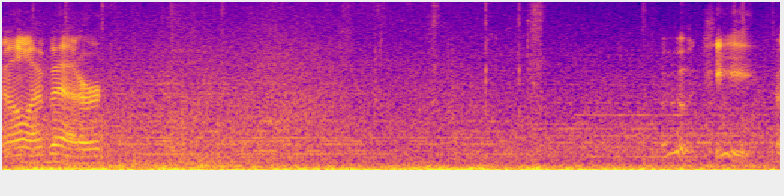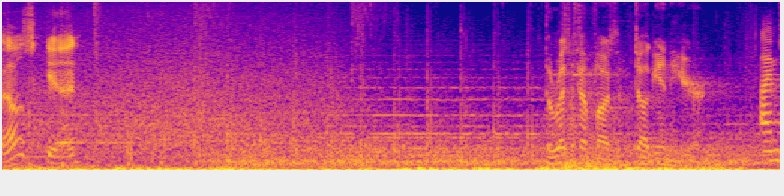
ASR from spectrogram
Well, I better. Ooh, key. Smells good. The Red Templars have dug in here. I'm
